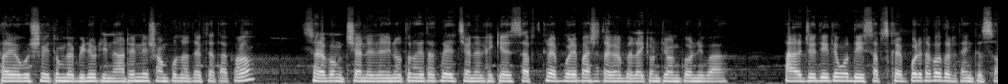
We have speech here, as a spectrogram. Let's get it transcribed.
তাই অবশ্যই তোমরা ভিডিওটি না টেনে সম্পূর্ণ দেখতে থাকো। এবং চ্যানেলে নতুন হয়ে থাকলে চ্যানেলটিকে সাবস্ক্রাইব করে পাশে থাকা বেলাইকনটি অন করে নিবা। আর যদি ইতিমধ্যেই সাবস্ক্রাইব করে থাকো, তাহলে থ্যাংক ইউ সো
